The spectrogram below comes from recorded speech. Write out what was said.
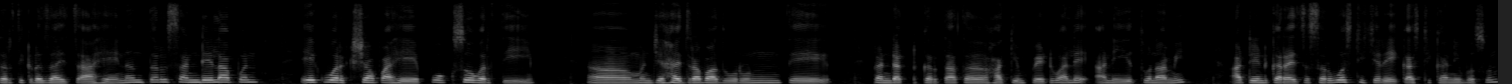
तर तिकडं जायचं आहे. नंतर संडेला पण एक वर्कशॉप आहे पोक्सोवरती म्हणजे हैदराबादवरून ते कंडक्ट करतात हाकीम हाकीमपेठवाले आणि इथून आम्ही अटेंड करायचं. सर्वच टीचर एकाच ठिकाणी बसून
